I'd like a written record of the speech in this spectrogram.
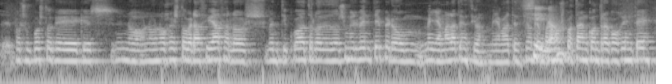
eh, por supuesto que, que es, no, no, no, gesto veracidad a los 24 de 2020, pero me llama la atención, me llama la atención sí, que fuéramos ¿no? tan contracorriente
